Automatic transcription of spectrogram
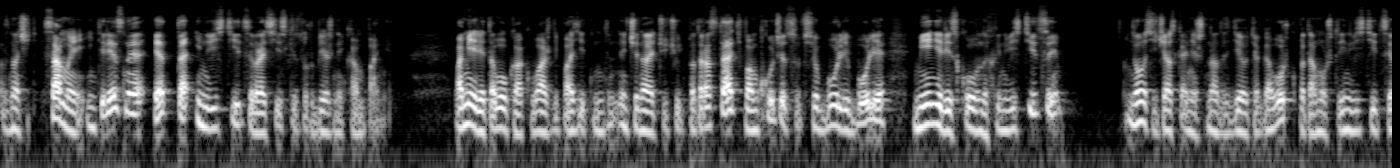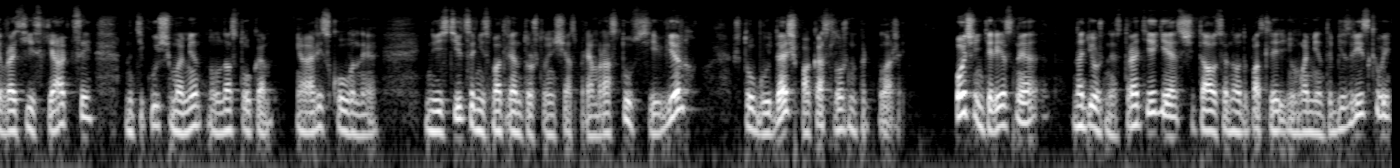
Значит, самое интересное – это инвестиции в российские зарубежные компании. По мере того, как ваш депозит начинает чуть-чуть подрастать, вам хочется все более и более менее рискованных инвестиций. Но сейчас, конечно, надо сделать оговорку, потому что инвестиции в российские акции на текущий момент ну, настолько а, рискованные инвестиции, несмотря на то, что они сейчас прям растут все вверх, что будет дальше, пока сложно предположить. Очень интересная, надежная стратегия, считалась она до последнего момента безрисковой.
